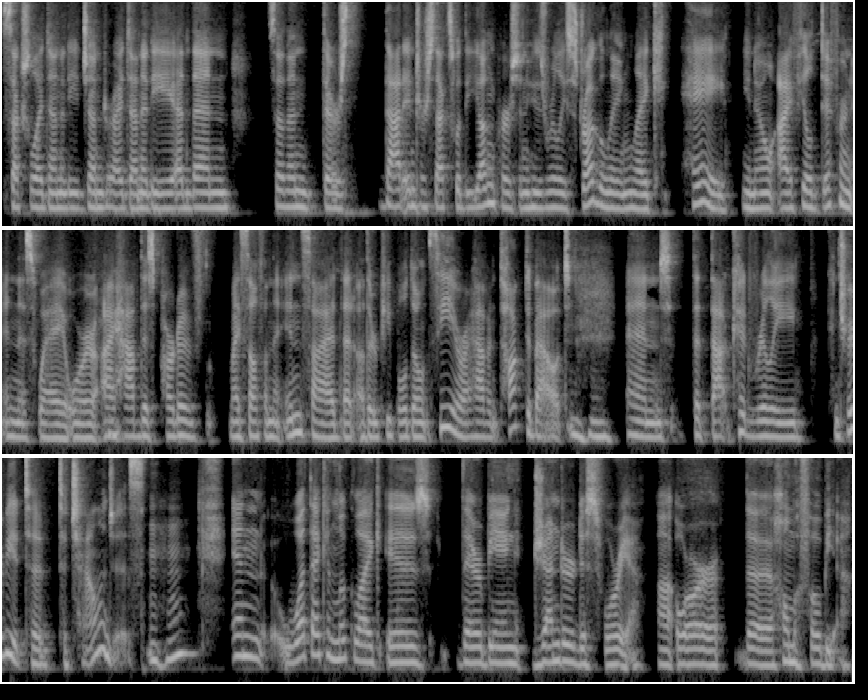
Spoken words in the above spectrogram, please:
sexual identity, gender identity. And then, so then there's that intersects with the young person who's really struggling like hey you know i feel different in this way or i mm-hmm. have this part of myself on the inside that other people don't see or i haven't talked about mm-hmm. and that that could really contribute to, to challenges mm-hmm. and what that can look like is there being gender dysphoria uh, or the homophobia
